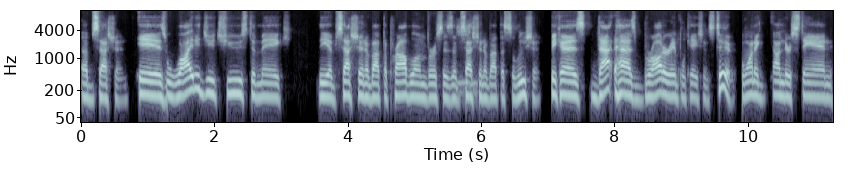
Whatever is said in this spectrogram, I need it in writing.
obsession is why did you choose to make the obsession about the problem versus mm-hmm. obsession about the solution because that has broader implications too. I want to understand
